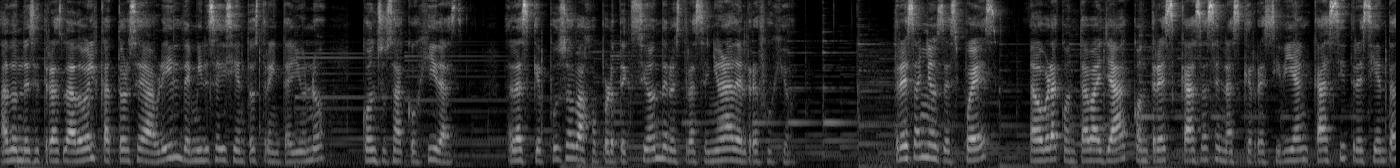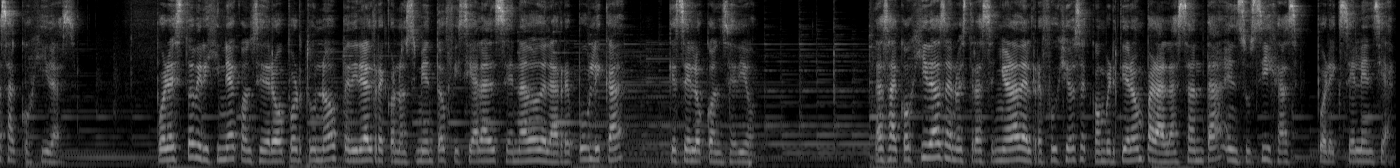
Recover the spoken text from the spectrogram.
a donde se trasladó el 14 de abril de 1631 con sus acogidas, a las que puso bajo protección de Nuestra Señora del Refugio. Tres años después, la obra contaba ya con tres casas en las que residían casi 300 acogidas. Por esto Virginia consideró oportuno pedir el reconocimiento oficial al Senado de la República, que se lo concedió. Las acogidas de Nuestra Señora del Refugio se convirtieron para la santa en sus hijas, por excelencia,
